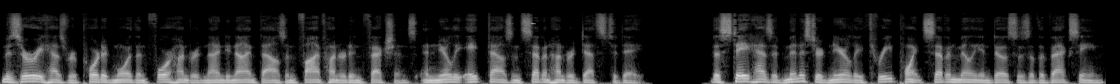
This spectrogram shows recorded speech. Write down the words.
Missouri has reported more than 499,500 infections and nearly 8,700 deaths to date. The state has administered nearly 3.7 million doses of the vaccine,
